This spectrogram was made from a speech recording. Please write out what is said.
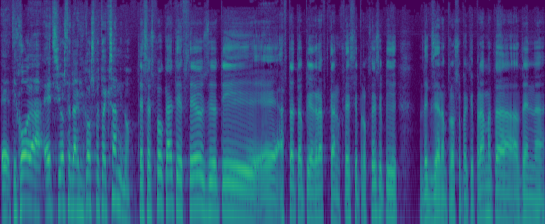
ε, τη χώρα έτσι ώστε να γλιτώσουμε το εξάμεινο. Θα σας πω κάτι ευθέως, διότι ε, αυτά τα οποία γράφτηκαν χθες και προχθές, επειδή δεν ξέραν πρόσωπα και πράγματα. Δεν... Ε,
